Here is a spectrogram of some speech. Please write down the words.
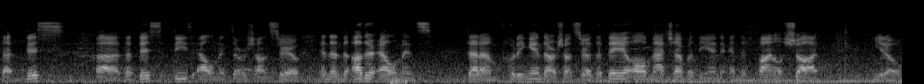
that this, uh, that this, these elements that were shot in stereo, and then the other elements that I'm putting in that are shot in stereo, that they all match up at the end, and the final shot, you know,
